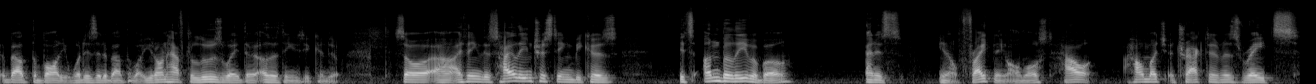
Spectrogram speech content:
about the body? What is it about the body? You don't have to lose weight. There are other things you can do. So uh, I think this is highly interesting because it's unbelievable, and it's you know frightening almost how how much attractiveness rates.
